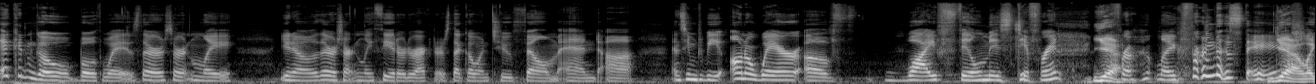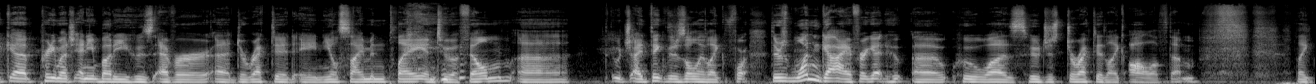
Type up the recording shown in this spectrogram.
it can go both ways. There are certainly, you know, there are certainly theater directors that go into film and uh, and seem to be unaware of why film is different Yeah. from like from the stage. Yeah, like uh, pretty much anybody who's ever uh, directed a Neil Simon play into a film, uh, which I think there's only like four. There's one guy I forget who uh, who it was who just directed like all of them, like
